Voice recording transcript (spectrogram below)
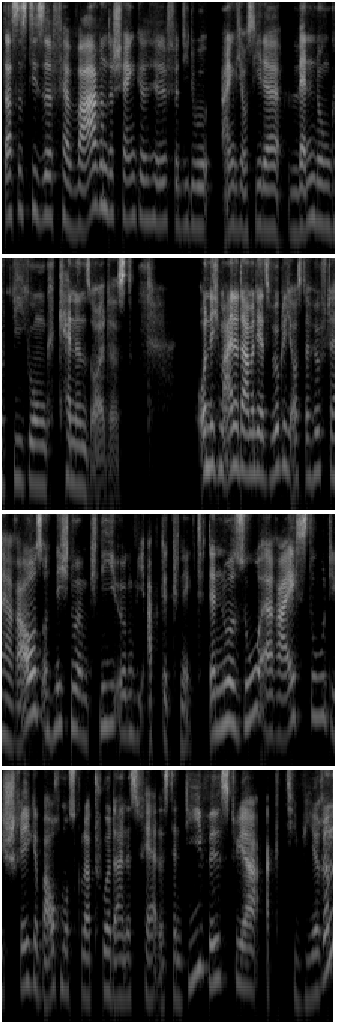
Das ist diese verwahrende Schenkelhilfe, die du eigentlich aus jeder Wendung, Biegung kennen solltest. Und ich meine damit jetzt wirklich aus der Hüfte heraus und nicht nur im Knie irgendwie abgeknickt. Denn nur so erreichst du die schräge Bauchmuskulatur deines Pferdes. Denn die willst du ja aktivieren,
